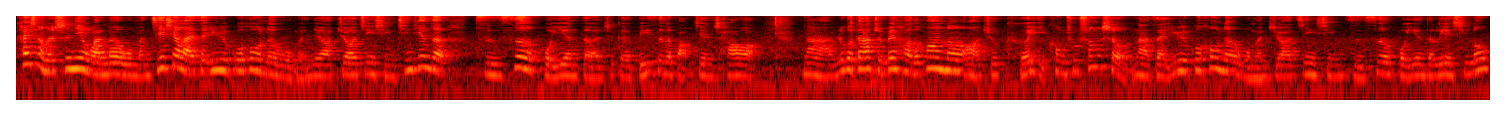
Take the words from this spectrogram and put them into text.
开场的诗念完了，我们接下来在音乐过后呢，我们要就要进行今天的紫色火焰的这个鼻子的保健操哦。那如果大家准备好的话呢，啊，就可以空出双手。那在音乐过后呢，我们就要进行紫色火焰的练习喽。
